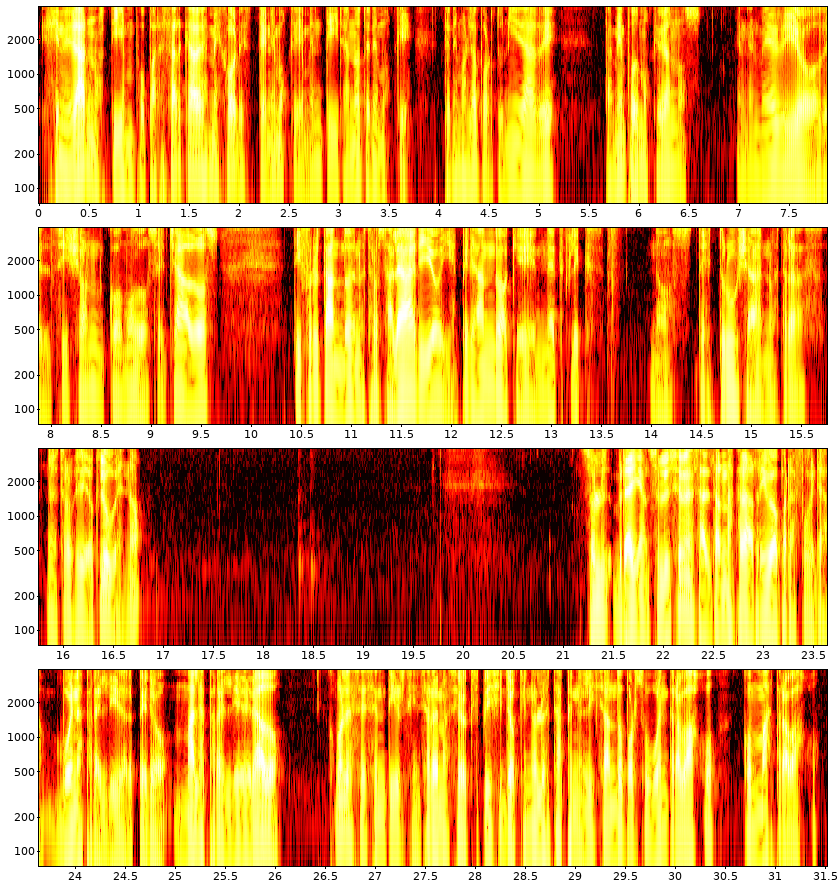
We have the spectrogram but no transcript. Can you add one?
generarnos tiempo para ser cada vez mejores. Tenemos que, mentira, no tenemos que. Tenemos la oportunidad de. También podemos quedarnos en el medio del sillón cómodos, echados, disfrutando de nuestro salario y esperando a que Netflix nos destruya nuestros videoclubes, ¿no? Brian, soluciones alternas para arriba o para afuera, buenas para el líder, pero malas para el liderado. ¿Cómo le hace sentir, sin ser demasiado explícito, que no lo estás penalizando por su buen trabajo con más trabajo?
